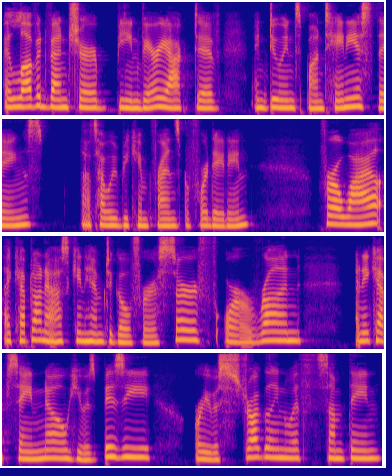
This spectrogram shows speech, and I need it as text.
I love adventure, being very active, and doing spontaneous things. That's how we became friends before dating. For a while, I kept on asking him to go for a surf or a run, and he kept saying no, he was busy or he was struggling with something,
